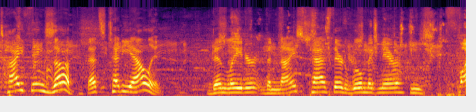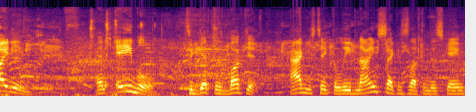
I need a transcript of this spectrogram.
tie things up. That's Teddy Allen. Then later, the nice pass there to Will McNair, who's fighting and able to get the bucket. Aggies take the lead, nine seconds left in this game.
